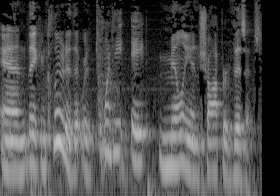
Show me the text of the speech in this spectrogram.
And they concluded that with 28 million shopper visits,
